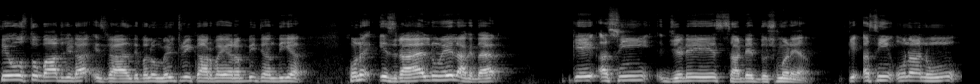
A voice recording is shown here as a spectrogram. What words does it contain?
ਤੇ ਉਸ ਤੋਂ ਬਾਅਦ ਜਿਹੜਾ ਇਜ਼ਰਾਈਲ ਦੇ ਵੱਲੋਂ ਮਿਲਟਰੀ ਕਾਰਵਾਈ ਆਰੰਭੀ ਜਾਂਦੀ ਆ। ਹੁਣ ਇਜ਼ਰਾਈਲ ਨੂੰ ਇਹ ਲੱਗਦਾ ਕਿ ਅਸੀਂ ਜਿਹੜੇ ਸਾਡੇ ਦੁਸ਼ਮਣ ਆ, ਕਿ ਅਸੀਂ ਉਹਨਾਂ ਨੂੰ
